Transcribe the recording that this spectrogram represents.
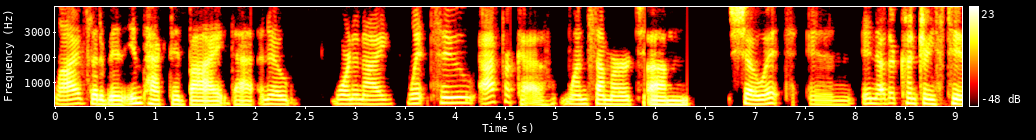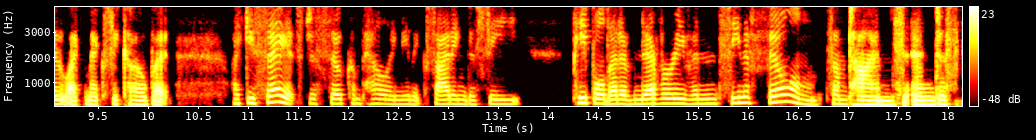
lives that have been impacted by that. I know Warren and I went to Africa one summer to um, show it, and in other countries too, like Mexico. But like you say, it's just so compelling and exciting to see people that have never even seen a film sometimes and just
